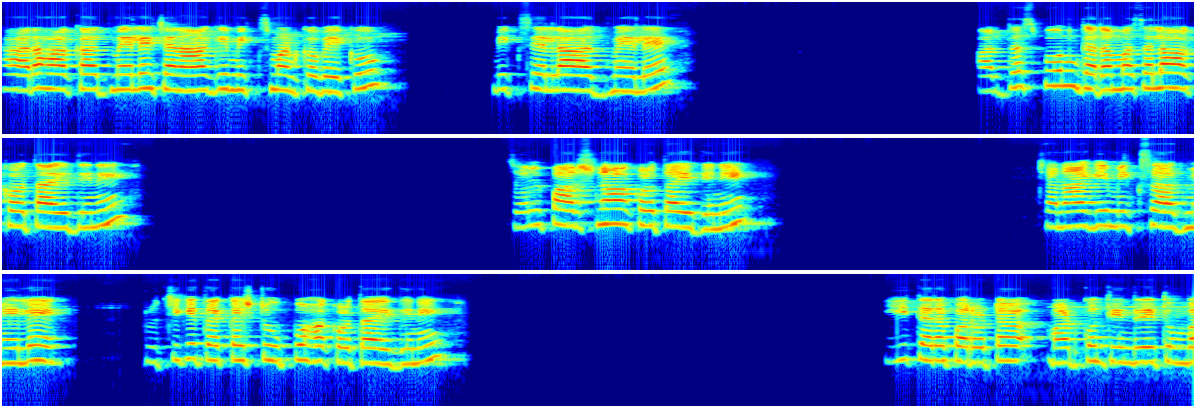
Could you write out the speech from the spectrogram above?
ಖಾರ ಹಾಕಾದ್ಮೇಲೆ ಚೆನ್ನಾಗಿ ಮಿಕ್ಸ್ ಮಾಡ್ಕೋಬೇಕು. ಮಿಕ್ಸ್ ಎಲ್ಲ ಆದಮೇಲೆ ಅರ್ಧ ಸ್ಪೂನ್ ಗರಂ ಮಸಾಲ ಹಾಕ್ಕೊಳ್ತಾ ಇದ್ದೀನಿ. ಸ್ವಲ್ಪ ಅರಿಶಿನ ಹಾಕ್ಕೊಳ್ತಾ ಇದ್ದೀನಿ. ಚೆನ್ನಾಗಿ ಮಿಕ್ಸ್ ಆದಮೇಲೆ ರುಚಿಗೆ ತಕ್ಕಷ್ಟು ಉಪ್ಪು ಹಾಕ್ಕೊಳ್ತಾ ಇದ್ದೀನಿ. ಈ ಥರ ಪರೋಟ ಮಾಡ್ಕೊಂಡು ತಿಂದರೆ ತುಂಬ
